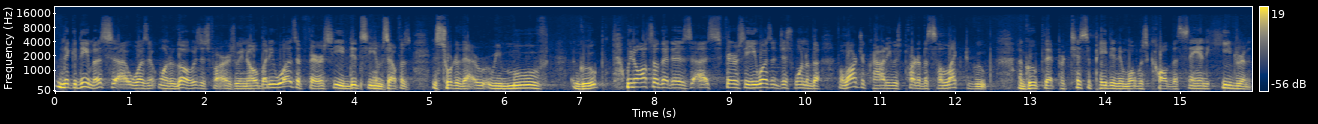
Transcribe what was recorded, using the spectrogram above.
Nicodemus uh, wasn't one of those, as far as we know, but he was a Pharisee. He did see himself as, as sort of that removed group. We know also that as a Pharisee, he wasn't just one of the, the larger crowd, he was part of a select group, a group that participated in what was called the Sanhedrin.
